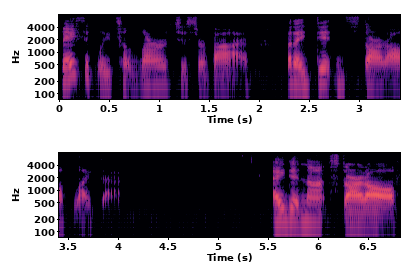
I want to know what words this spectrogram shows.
basically to learn to survive. But I didn't start off like that. I did not start off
